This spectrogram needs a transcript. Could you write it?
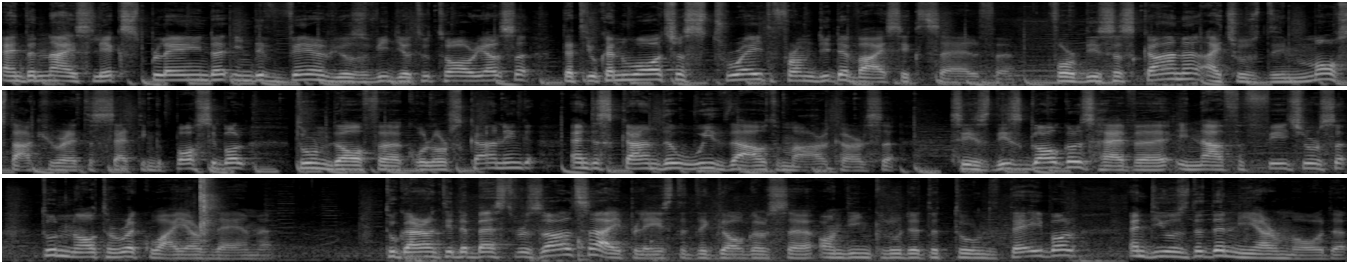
and nicely explained in the various video tutorials that you can watch straight from the device itself. For this scan I choose the most accurate setting possible, turned off uh, color scanning and scanned without markers, since these goggles have uh, enough features to not require them. To guarantee the best results, I placed the goggles uh, on the included turntable and used the near mode.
